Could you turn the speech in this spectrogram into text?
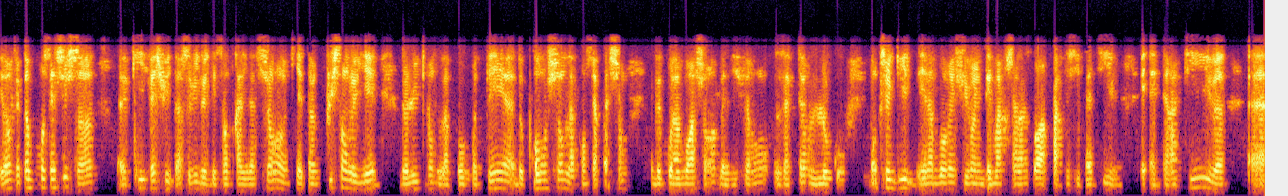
Et donc c'est un processus hein, euh, qui fait suite à celui de décentralisation, qui est un puissant levier de lutte contre la pauvreté, de promotion de la concertation de collaboration entre les différents acteurs locaux. Donc ce guide élaboré suivant une démarche à la fois participative et interactive, euh,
